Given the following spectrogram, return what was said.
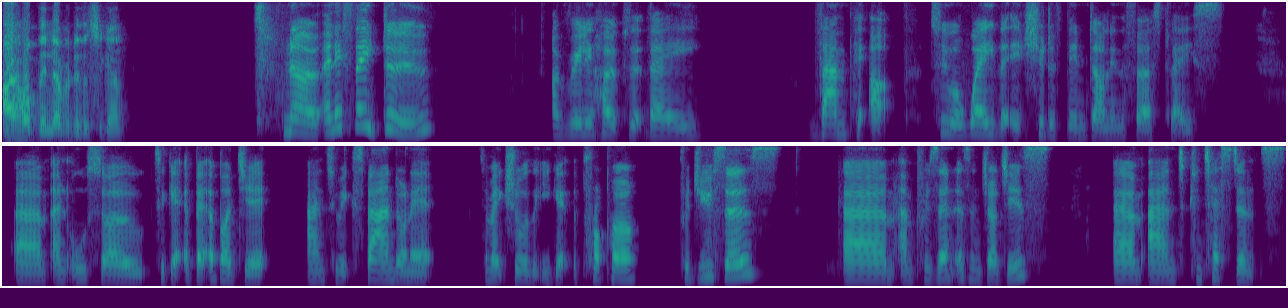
I hope they never do this again. No, and if they do, I really hope that they vamp it up to a way that it should have been done in the first place. Um, and also to get a better budget and to expand on it to make sure that you get the proper producers um, and presenters and judges um, and contestants.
